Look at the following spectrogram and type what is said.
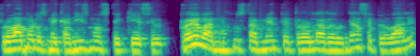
probamos los mecanismos de que se prueban justamente, pero la redundancia, pero vale,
